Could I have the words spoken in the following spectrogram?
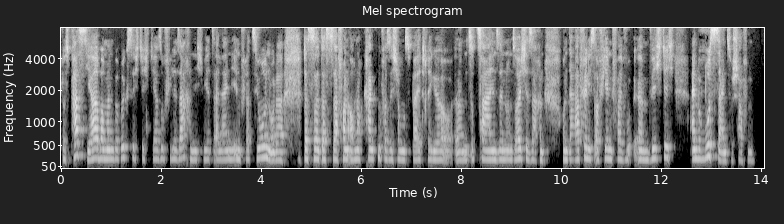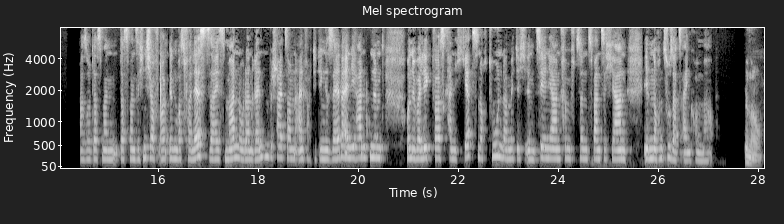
das passt ja, aber man berücksichtigt ja so viele Sachen nicht, wie jetzt allein die Inflation oder dass, dass davon auch noch Krankenversicherungsbeiträge ähm, zu zahlen sind und solche Sachen. Und da finde ich es auf jeden Fall ähm, wichtig, ein Bewusstsein zu schaffen. Also, dass man, dass man sich nicht auf irgendwas verlässt, sei es Mann oder ein Rentenbescheid, sondern einfach die Dinge selber in die Hand nimmt und überlegt, was kann ich jetzt noch tun, damit ich in 10 Jahren, 15, 20 Jahren eben noch ein Zusatzeinkommen habe. Genau.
